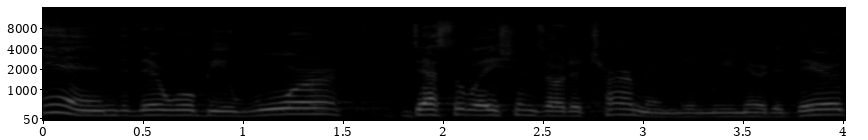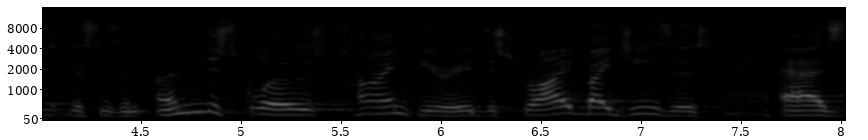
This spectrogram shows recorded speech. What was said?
end there will be war desolations are determined. And we noted there that this is an undisclosed time period described by Jesus as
